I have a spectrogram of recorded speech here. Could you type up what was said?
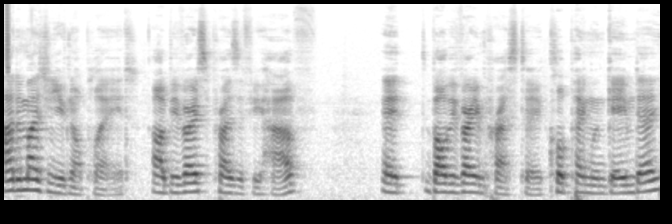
I'd imagine you've not played. I'd be very surprised if you have. It, but I'll be very impressed too. Club Penguin Game Day.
